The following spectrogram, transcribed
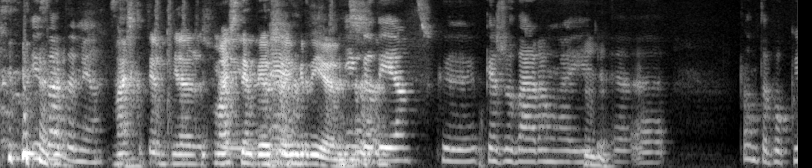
Exatamente. Mais que temperos. Mais que temperos é, ingredientes. Ingredientes que, que ajudaram a ir. Uhum. A, a, pronto, a pouco,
